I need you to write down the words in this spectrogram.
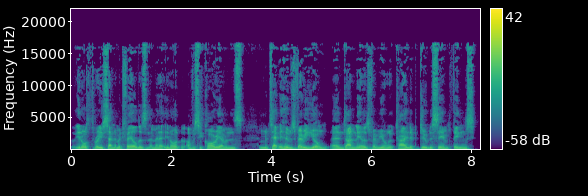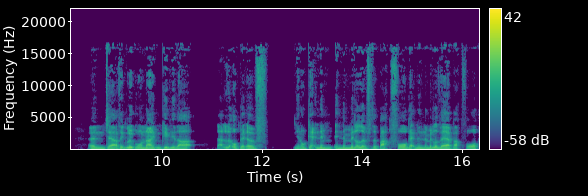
you know three centre midfielders at the minute. You know, obviously Corey Evans. Matete, who's very young, and Dan Neil, who's very young, who kind of do the same things. And uh, I think Luke O'Nien can give you that that little bit of, you know, getting him in the middle of the back four, getting in the middle of their back four,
